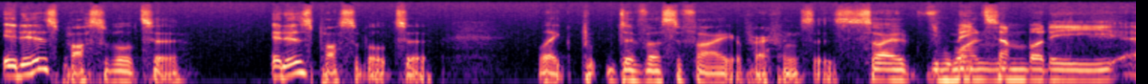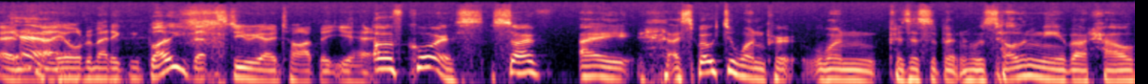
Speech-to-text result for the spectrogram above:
it is possible to, it is possible to, like p- diversify your preferences. So I've You one meet somebody and Yeah. they automatically blow you that stereotype that you had. Oh, of course. So I've, I I spoke to one per, one participant who was telling me about how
